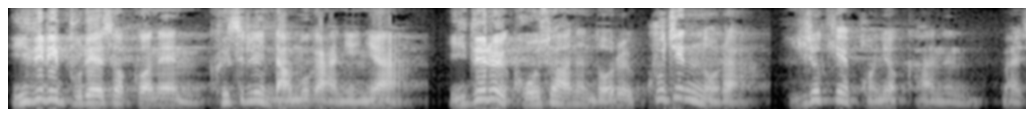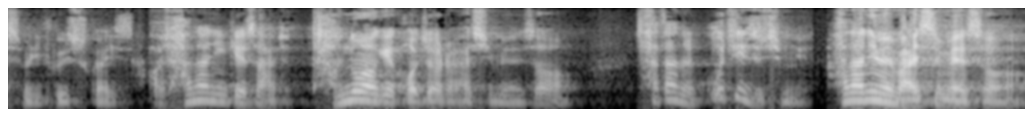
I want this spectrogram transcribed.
이들이 불에서 꺼낸 그슬린 나무가 아니냐. 이들을 고소하는 너를 꾸짖노라. 이렇게 번역하는 말씀을 읽을 수가 있어요. 하나님께서 아주 단호하게 거절을 하시면서 사단을 꾸짖으십니다. 하나님의 말씀에서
